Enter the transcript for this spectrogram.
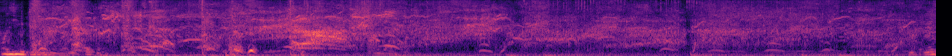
What are you doing, bro? You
